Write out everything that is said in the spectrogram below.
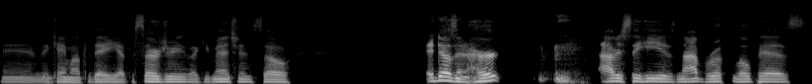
and they came out today. He had the surgery, like you mentioned. So it doesn't hurt. Obviously, he is not Brook Lopez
